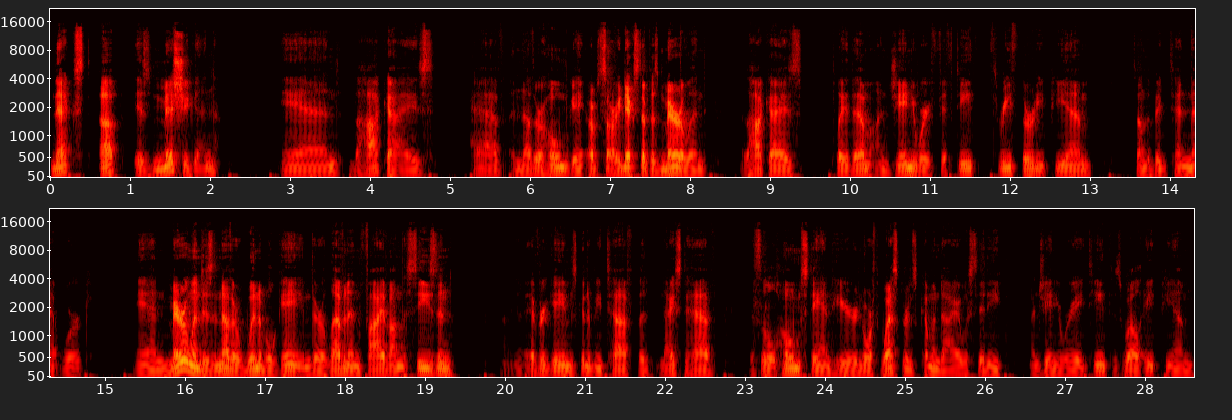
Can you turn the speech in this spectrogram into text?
Next up is Michigan, and the Hawkeyes have another home game. I'm sorry, next up is Maryland. The Hawkeyes play them on January 15th, 3:30 p.m. It's on the Big 10 network. And Maryland is another winnable game. They're 11 and 5 on the season. Every game is going to be tough, but nice to have this little home stand here. Northwestern's coming to Iowa City on January 18th as well, 8 p.m.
